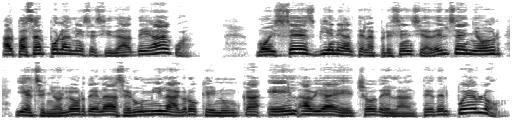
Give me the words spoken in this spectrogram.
al pasar por la necesidad de agua. Moisés viene ante la presencia del Señor y el Señor le ordena hacer un milagro que nunca él había hecho delante del pueblo.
